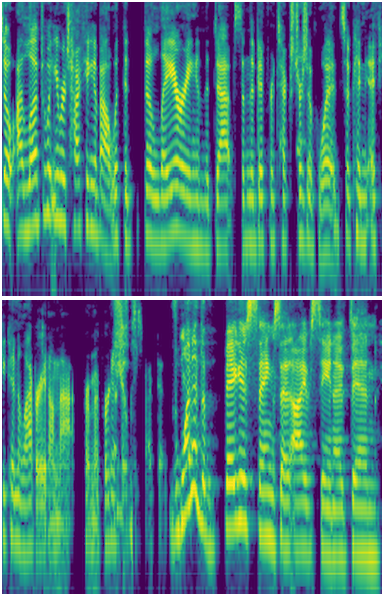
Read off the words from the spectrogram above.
so I loved what you were talking about with the, the layering and the depths and the different textures of wood. So can if you can elaborate on that from a furniture perspective. One of the biggest things that I've seen, I've been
